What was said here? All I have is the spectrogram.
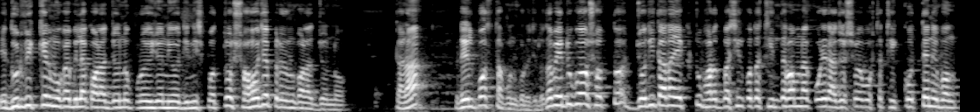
এ দুর্ভিক্ষের মোকাবিলা করার জন্য প্রয়োজনীয় জিনিসপত্র সহজে প্রেরণ করার জন্য তারা রেলপথ স্থাপন করেছিল। তবে এটুকুও সত্য, যদি তারা একটু ভারতবাসীর কথা চিন্তা ভাবনা করে রাজস্ব ব্যবস্থা ঠিক করতেন এবং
